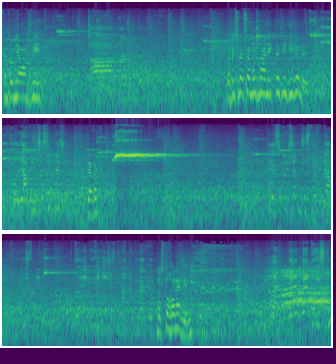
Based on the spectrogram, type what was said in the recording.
Jsem to měla vzít. a To bychom se možná někteří divili. no, já vím přesně, kteří. Já tak, A já si to když tak můžu z toho vydávat, to víš, v klidu. To líp uvidíš, že to máš takové jako, no z toho nevím. hele, bere, bere to výzkum.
